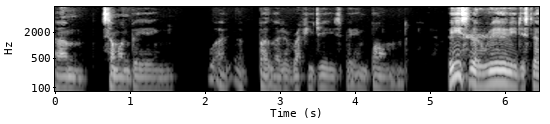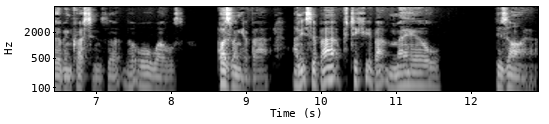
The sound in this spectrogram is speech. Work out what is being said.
um, someone being a, a boatload of refugees being bombed? These are the really disturbing questions that, that Orwell's puzzling about. And it's about, particularly about male desire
